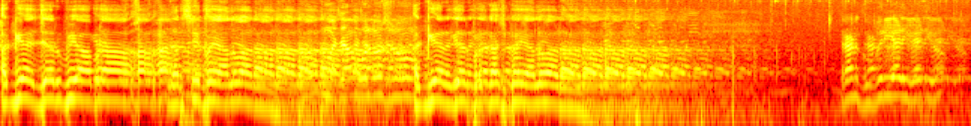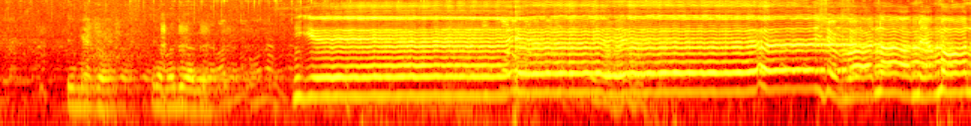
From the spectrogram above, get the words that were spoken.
અગિયાર હજાર રૂપિયા આપણા નરસિંહભાઈ અલવાડા અગિયાર હજાર પ્રકાશભાઈ અલવાડા ये જવાના મહેમાન.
